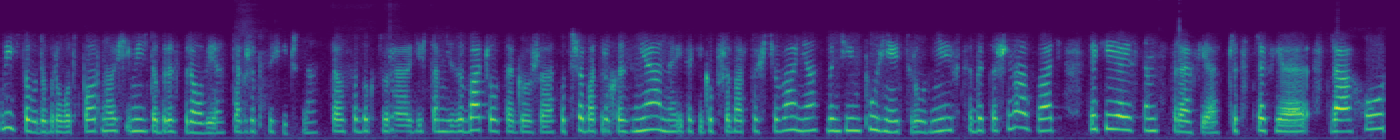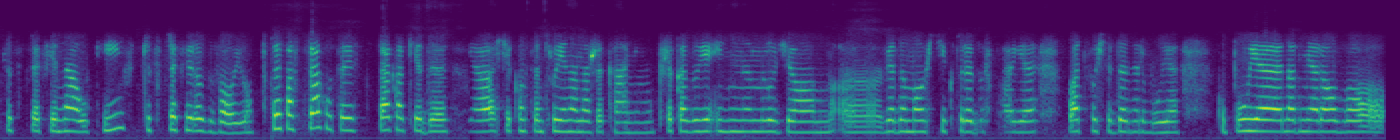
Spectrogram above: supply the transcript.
mieć tą dobrą odporność i mieć dobre zdrowie, także psychiczne. Te osoby, które gdzieś tam nie zobaczą tego, że potrzeba trochę zmiany i takiego przewartościowania, będzie im później trudniej. Chcę też nazwać, w jakiej ja jestem strefie. Czy w strefie strachu, czy w strefie nauki, czy w strefie rozwoju. Strefa strachu to jest taka, kiedy ja się koncentruję na narzekaniu, przekazuję innym ludziom e, wiadomości, które dostaję, łatwo się denerwuję, kupuję nadmiarowo,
